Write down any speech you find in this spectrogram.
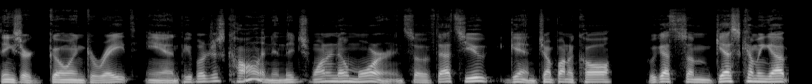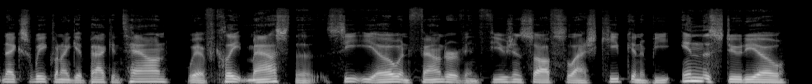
Things are going great, and people are just calling, and they just want to know more. And so, if that's you, again, jump on a call. We got some guests coming up next week when I get back in town. We have Clayton Mask, the CEO and founder of Infusionsoft slash Keap, going to be in the studio.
